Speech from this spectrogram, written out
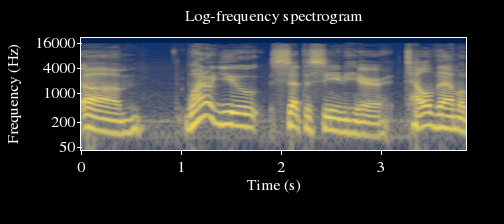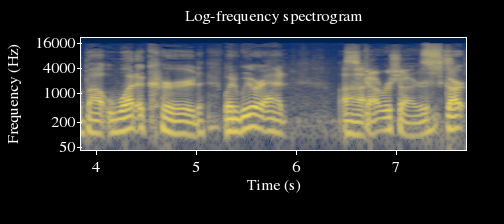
Um, why don't you set the scene here? Tell them about what occurred when we were at Scott Rashire. Scott,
